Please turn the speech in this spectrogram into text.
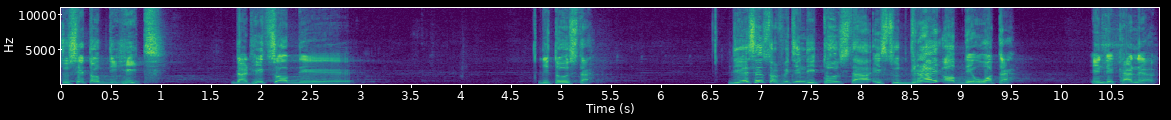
to set up the heat that heats up the the toaster. The essence of heating the toaster is to dry up the water in the kernel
